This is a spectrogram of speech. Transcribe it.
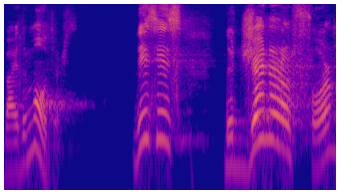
by the motors. This is the general form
